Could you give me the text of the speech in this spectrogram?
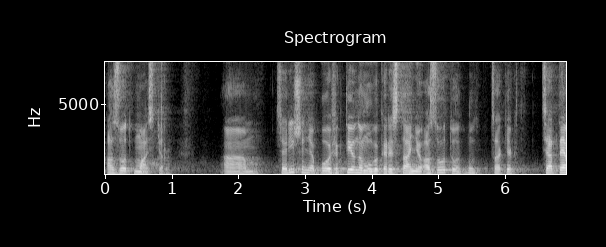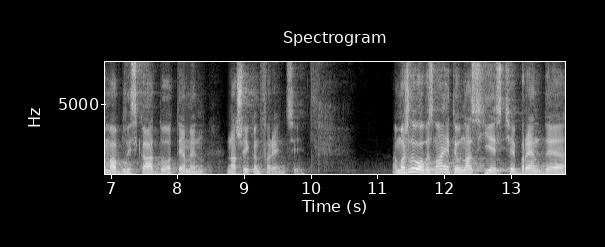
Азот Master. А, Це рішення по ефективному використанню азоту, ну, так як ця тема близька до теми нашої конференції. Можливо, ви знаєте, у нас є бренди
